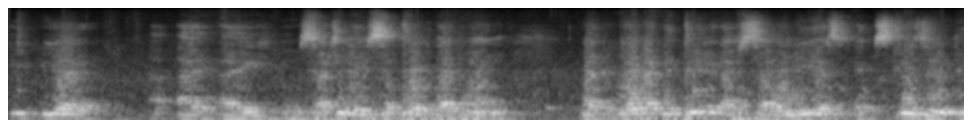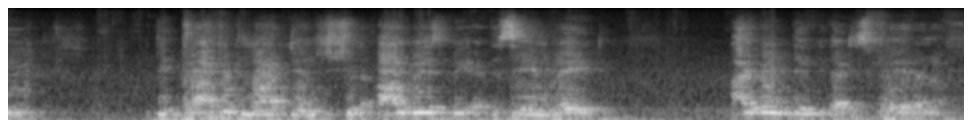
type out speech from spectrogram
You're, I, I certainly support that one, but over the period of seven years exclusively, the profit margin should always be at the same rate I don't think that is fair enough.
